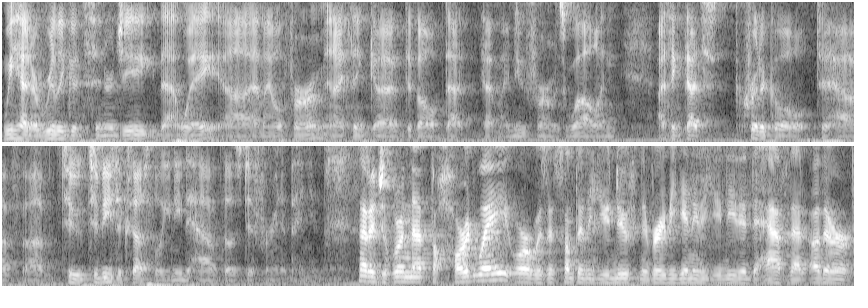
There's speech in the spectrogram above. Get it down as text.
we had a really good synergy that way uh, at my old firm, and I think I've developed that at my new firm as well. And I think that's critical to have um, to to be successful. You need to have those differing opinions. Now, did you learn that the hard way, or was it something that you knew from the very beginning that you needed to have that other,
